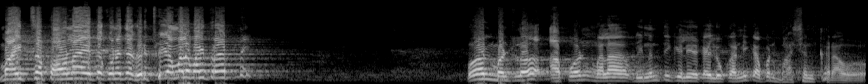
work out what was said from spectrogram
माहीतचा पाहुणा येतो कोणाच्या घरी तरी आम्हाला माहीत राहत नाही. पण म्हटलं आपण मला विनंती केली आहे काही लोकांनी की आपण भाषण करावं.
